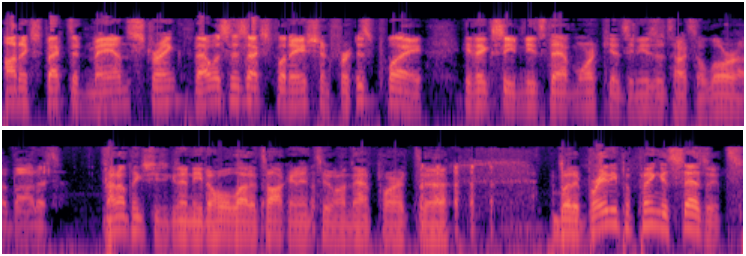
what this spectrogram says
unexpected man strength. That was his explanation for his play. He thinks he needs to have more kids. He needs to talk to Laura about it. I don't think she's going to need a whole lot of talking into on that part. Uh, but if Brady Poppinga says it,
